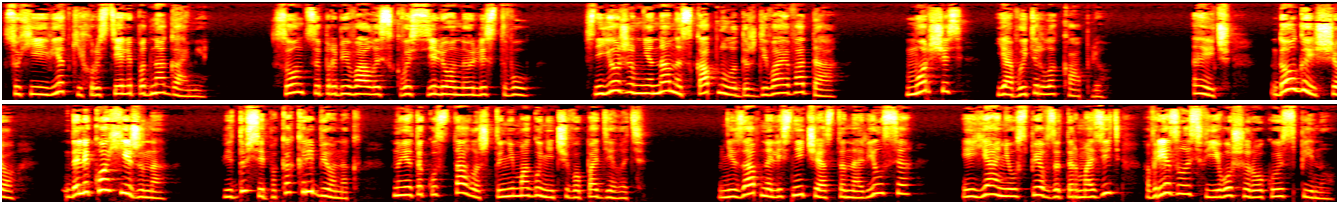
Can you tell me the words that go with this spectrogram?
Сухие ветки хрустели под ногами. Солнце пробивалось сквозь зеленую листву. С нее же мне на нос капнула дождевая вода. Морщась, я вытерла каплю. Эйч, долго еще? Далеко хижина? Веду себя как ребенок, но я так устала, что не могу ничего поделать. Внезапно лесничий остановился, и я, не успев затормозить, врезалась в его широкую спину.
